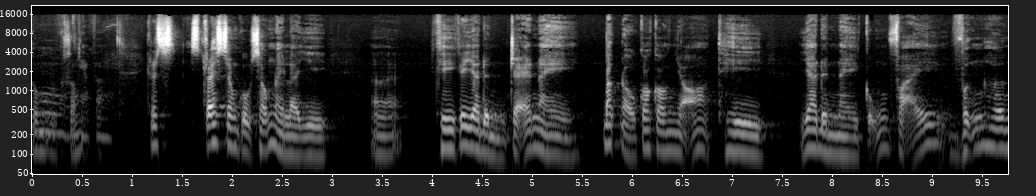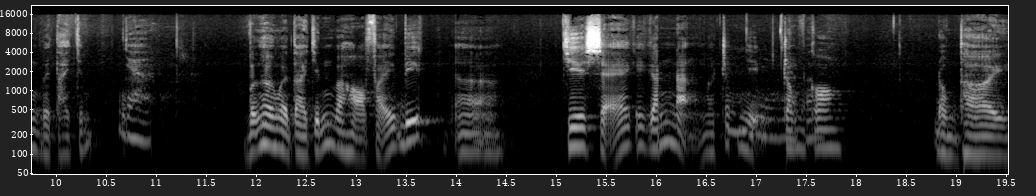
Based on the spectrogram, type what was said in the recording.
trong ừ, cuộc sống dạ vâng. cái stress trong cuộc sống này là gì à, khi cái gia đình trẻ này bắt đầu có con nhỏ thì gia đình này cũng phải vững hơn về tài chính dạ. Vững hơn về tài chính và họ phải biết uh, chia sẻ cái gánh nặng và trách nhiệm ừ, trong vâng. con đồng thời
